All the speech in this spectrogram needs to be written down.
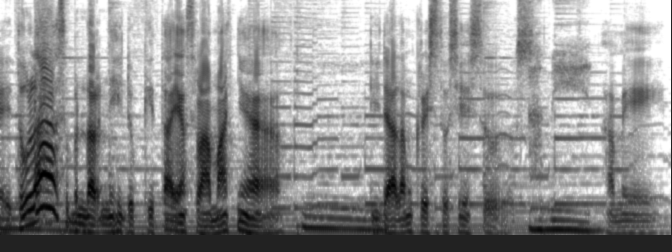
Ya, itulah sebenarnya hidup kita yang selamanya hmm. di dalam Kristus Yesus. Amin. Amin.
